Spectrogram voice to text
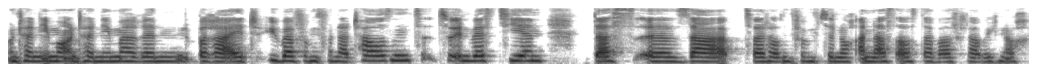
Unternehmer, Unternehmerin bereit, über 500.000 zu investieren. Das äh, sah 2015 noch anders aus. Da war es, glaube ich, noch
